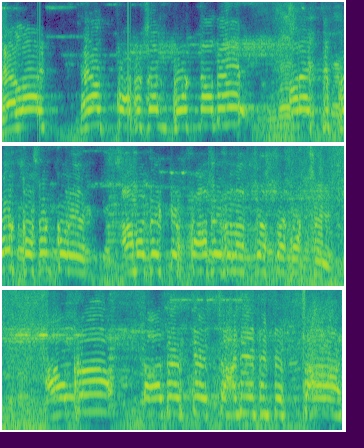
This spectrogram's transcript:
মেলায় হেলথ প্রফেশন বোর্ড নামে একটি বোর্ড করে আমাদেরকে চেষ্টা করছে। আমরা তাদেরকে জানিয়ে দিতে চাই।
